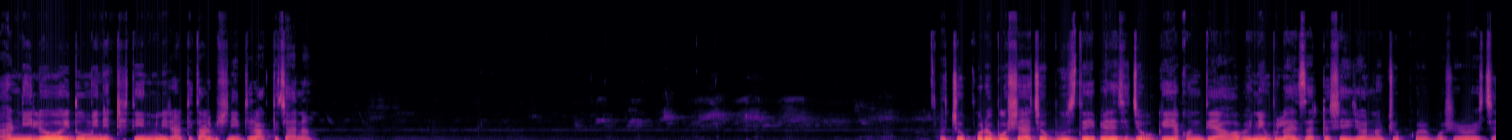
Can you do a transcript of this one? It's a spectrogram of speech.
আর নিলেও ওই দু মিনিট, তিন মিনিট আর তার বেশি নিতে রাখতে চায় না। চুপ করে বসে আছে, ও বুঝতেই পেরেছে যে ওকেই এখন দেয়া হবে নেবুলাইজারটা, সেই জন্য চুপ করে বসে রয়েছে।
